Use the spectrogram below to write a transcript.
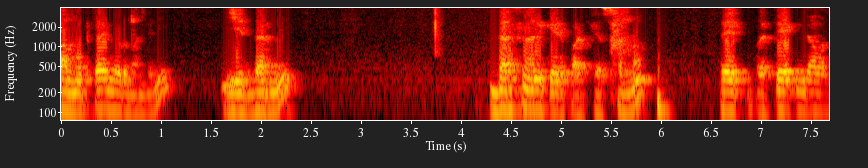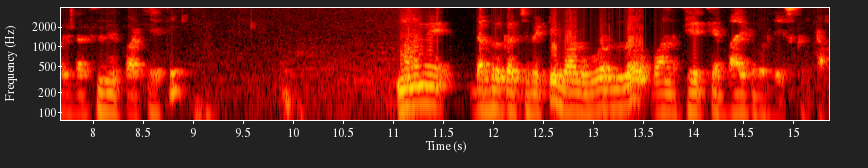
ఆ ముప్పై మూడు మందిని ఈ ఇద్దరిని దర్శనానికి ఏర్పాటు చేస్తున్నాం రేపు ప్రత్యేకంగా వాళ్ళకి దర్శనం ఏర్పాటు చేసి మనమే డబ్బులు ఖర్చు పెట్టి వాళ్ళ ఊర్లో వాళ్ళని చేర్చే బాధ్యత కూడా తీసుకుంటాం.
